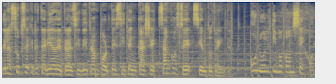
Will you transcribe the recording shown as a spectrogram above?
de la Subsecretaría de Tránsito y Transporte, cita en calle San José 130 un último consejo.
